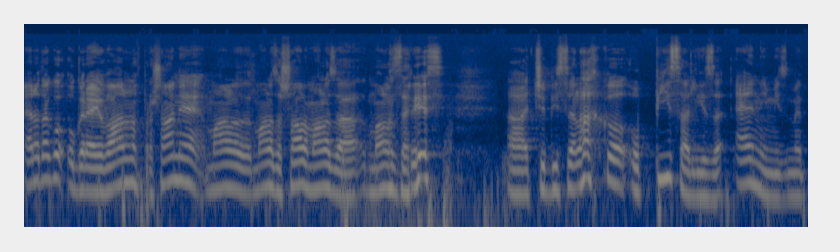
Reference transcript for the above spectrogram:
Eno tako ograjevalno vprašanje, malo, malo za šalo, malo za, malo za res če bi se lahko opisali z enim izmed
